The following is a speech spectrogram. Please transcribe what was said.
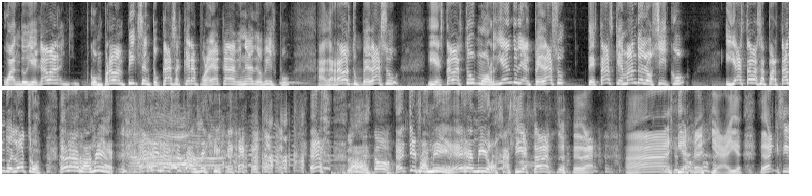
cuando llegaban, compraban pizza en tu casa, que era por allá cada avenida de obispo, agarrabas tu pedazo y estabas tú mordiéndole al pedazo, te estabas quemando el hocico y ya estabas apartando el otro. ¡Eh, para mí! ¡Eh, para mí! ¡Eh, este es para mí, ese es mío. Así estabas tú, ¿verdad? Ay, ay, ay. ¿Verdad que sí?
